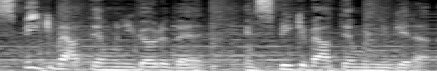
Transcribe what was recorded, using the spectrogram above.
Speak about them when you go to bed. And speak about them when you get up.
